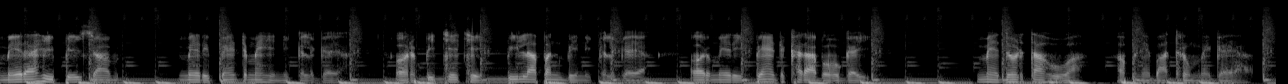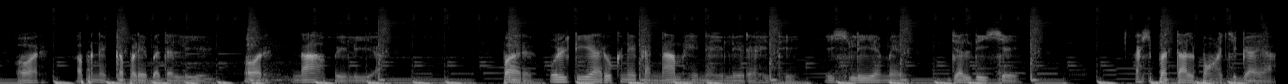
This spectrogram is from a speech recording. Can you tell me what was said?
मेरा ही पेशाब मेरी पेंट में ही निकल गया और पीछे से पीलापन भी निकल गया और मेरी पेंट खराब हो गई। मैं दौड़ता हुआ अपने बाथरूम में गया और अपने कपड़े बदल लिए और नाह पी लिया। पर उल्टियाँ रुकने का नाम ही नहीं ले रही थी, इसलिए मैं जल्दी से अस्पताल पहुँच गया।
